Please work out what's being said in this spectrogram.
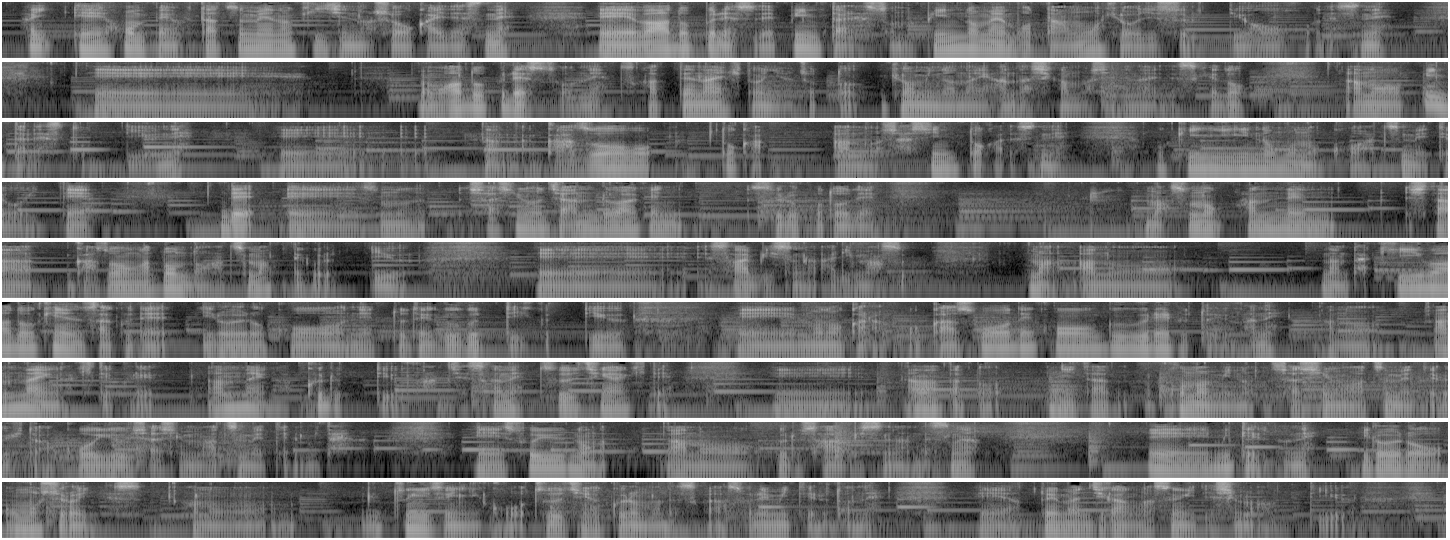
はい、えー、本編二つ目の記事の紹介ですね。えー、ワードプレスでピンタレストのピン止めボタンを表示するっていう方法ですね。えー、ワードプレスをね、使ってない人にはちょっと興味のない話かもしれないですけど、あの、ピンタレストっていうね、えー、なんだ、画像とか、あの、写真とかですね、お気に入りのものをこう集めておいて、で、えー、その写真をジャンル分けにすることで、まあ、その関連した画像がどんどん集まってくるっていう、えー、サービスがあります。まあ、あの、なんだ、キーワード検索でいろいろこうネットでググっていくっていう、えー、ものからこう画像でこうググれるというかね、あの、案内が来てくれる、案内が来るっていう感じですかね。通知が来て、えー、あなたと似た好みの写真を集めてる人はこういう写真も集めてるみたいな。えー、そういうのが、あの、来るサービスなんですが、えー、見てるとね、いろいろ面白いです。あの、次々にこう通知が来るものですから、それ見てるとね、えー、あっという間に時間が過ぎてしまうっていう、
